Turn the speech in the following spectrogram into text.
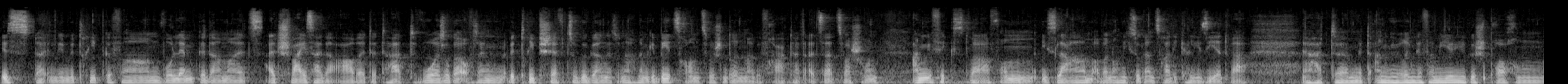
ist da in den Betrieb gefahren, wo Lemke damals als Schweißer gearbeitet hat, wo er sogar auf seinen Betriebschef zugegangen ist und nach einem Gebetsraum zwischendrin mal gefragt hat, als er zwar schon angefixt war vom Islam, aber noch nicht so ganz radikalisiert war. Er hat äh, mit Angehörigen der Familie gesprochen,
